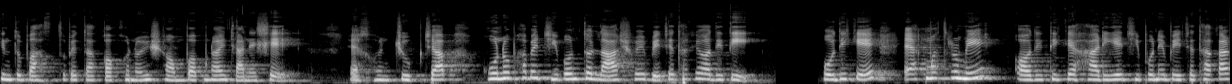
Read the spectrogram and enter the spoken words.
কিন্তু বাস্তবে তা কখনোই সম্ভব নয় জানে সে। এখন চুপচাপ কোনোভাবে জীবন্ত লাশ হয়ে বেঁচে থাকে অদিতি। ওদিকে একমাত্র মেয়ে অদিতিকে হারিয়ে জীবনে বেঁচে থাকার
